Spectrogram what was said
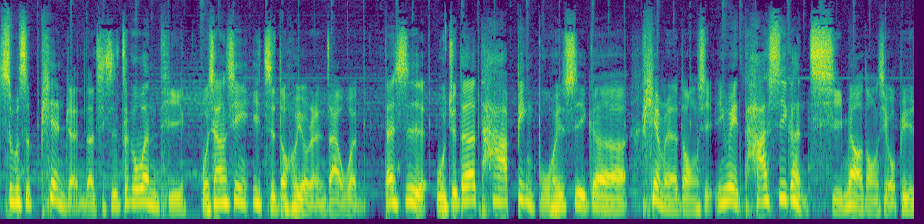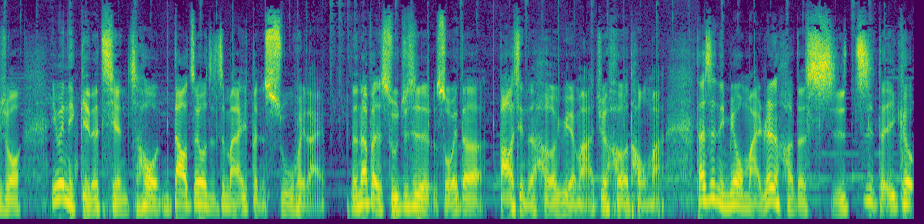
是不是骗人的？其实这个问题，我相信一直都会有人在问。但是我觉得它并不会是一个骗人的东西，因为它是一个很奇妙的东西。我必须说，因为你给了钱之后，你到最后只是买了一本书回来，那那本书就是所谓的保险的合约嘛，就合同嘛。但是你没有买任何的实质的一个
